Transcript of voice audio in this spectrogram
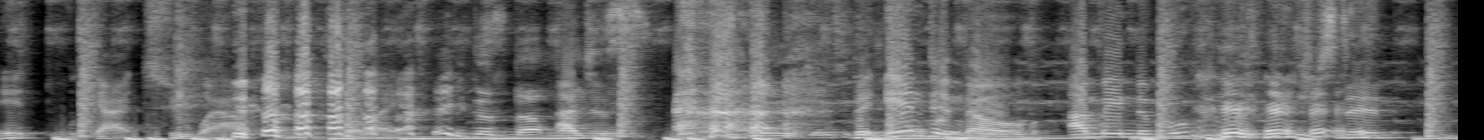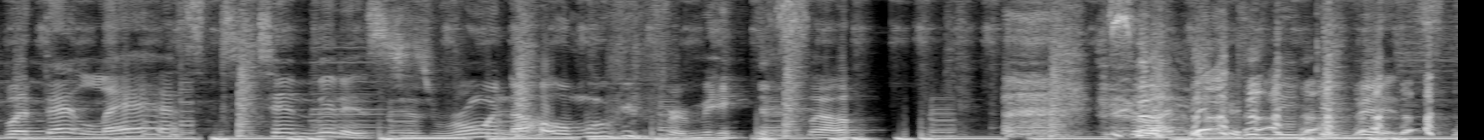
it got too wild for me. So like he does not I just the ending though. I mean, the movie was interesting, but that last ten minutes just ruined the whole movie for me. So, so I need to be convinced.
